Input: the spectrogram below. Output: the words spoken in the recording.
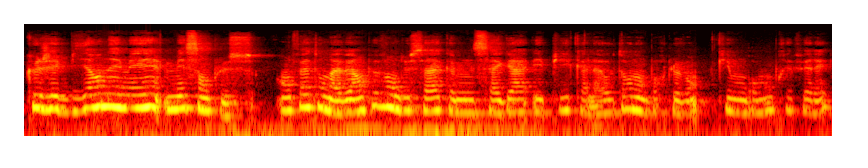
que j'ai bien aimés, mais sans plus. En fait, on m'avait un peu vendu ça comme une saga épique à la hauteur d'Emporte le vent, qui est mon roman préféré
